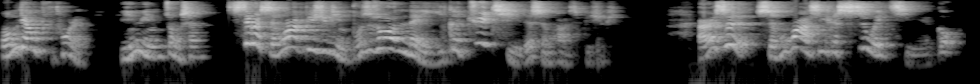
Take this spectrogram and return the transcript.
我们讲普通人，芸芸众生。这个神话必需品不是说哪一个具体的神话是必需品，而是神话是一个思维结构，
